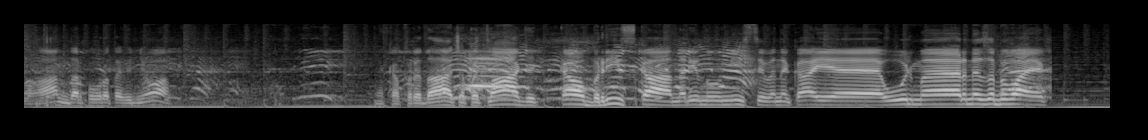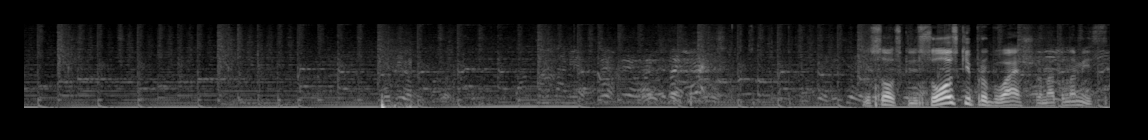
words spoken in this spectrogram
Логан, удар поворота від нього. Яка передача, петлак, яка обрізка на рівному місці виникає. Ульмер не забиває. Лісовський. Лісовський пробиває шеремету на місці.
